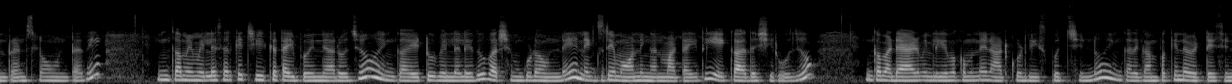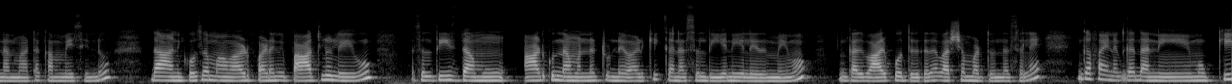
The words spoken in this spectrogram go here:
ఎంట్రన్స్లో ఉంటుంది. ఇంకా మేము వెళ్ళేసరికి చీకటి అయిపోయింది ఆ రోజు. ఇంకా ఎటు వెళ్ళలేదు. వర్షం కూడా ఉండే. నెక్స్ట్ డే మార్నింగ్ అనమాట ఇది ఏకాదశి రోజు. ఇంకా మా డాడీ మేము లేవకముందే నాటుకోడి తీసుకొచ్చిండు. ఇంకా అది గంప కింద పెట్టేసిండు అనమాట కమ్మేసిండు. దానికోసం మా వాడు పడని పాటలు లేవు. అసలు తీద్దాము ఆడుకుందాం అన్నట్టు ఉండేవాడికి కానీ అసలు తీయనీయలేదు మేము. ఇంకా అది వారిపోతుంది కదా వర్షం పడుతుంది అసలే. ఇంకా ఫైనల్గా దాన్ని మొక్కి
